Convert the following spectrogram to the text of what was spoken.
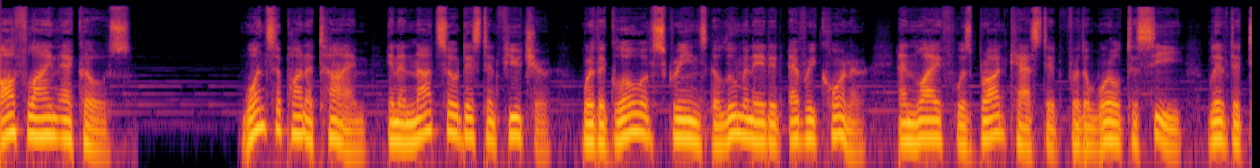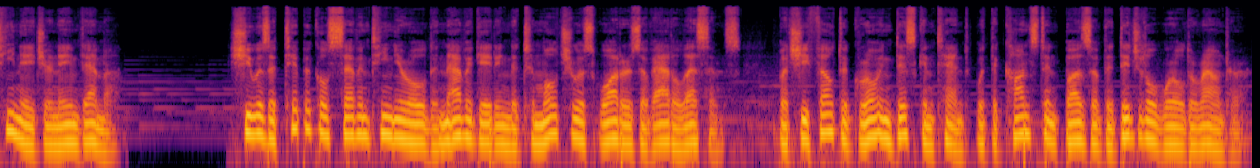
Offline Echoes Once upon a time, in a not-so-distant future, where the glow of screens illuminated every corner, and life was broadcasted for the world to see, lived a teenager named Emma. She was a typical 17-year-old navigating the tumultuous waters of adolescence, but she felt a growing discontent with the constant buzz of the digital world around her.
